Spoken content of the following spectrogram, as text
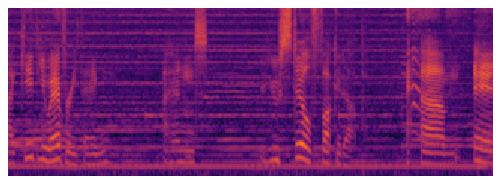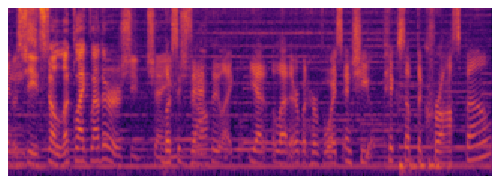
I give you everything, and you still fuck it up. Um, and Does she still look like leather, or she changed? looks exactly like yeah leather but her voice and she picks up the crossbow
